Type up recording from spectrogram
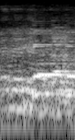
Obrigado.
